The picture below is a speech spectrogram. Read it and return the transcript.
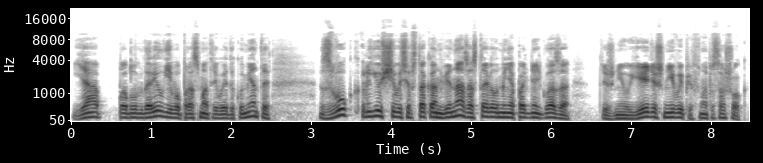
Я поблагодарил его, просматривая документы. Звук льющегося в стакан вина заставил меня поднять глаза. Ты же не уедешь, не выпив на пасашок.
